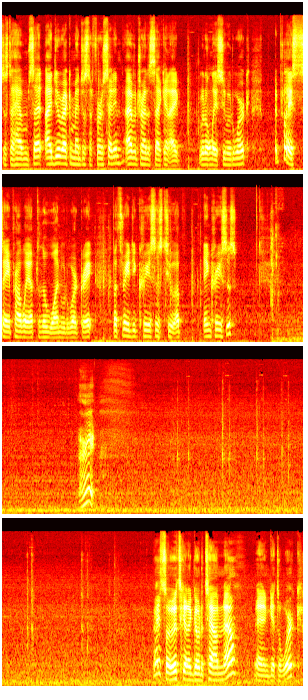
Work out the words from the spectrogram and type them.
just to have them set. I do recommend just the first setting. I haven't tried the second. I would only assume it would work. I'd probably say probably up to the 1 would work great. But 3 decreases to up increases. Alright. Alright, so it's going to go to town now and get to work.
